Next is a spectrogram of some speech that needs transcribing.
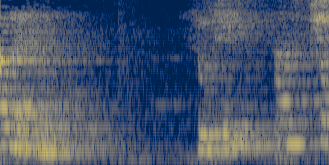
Allegro. Suiting and children.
